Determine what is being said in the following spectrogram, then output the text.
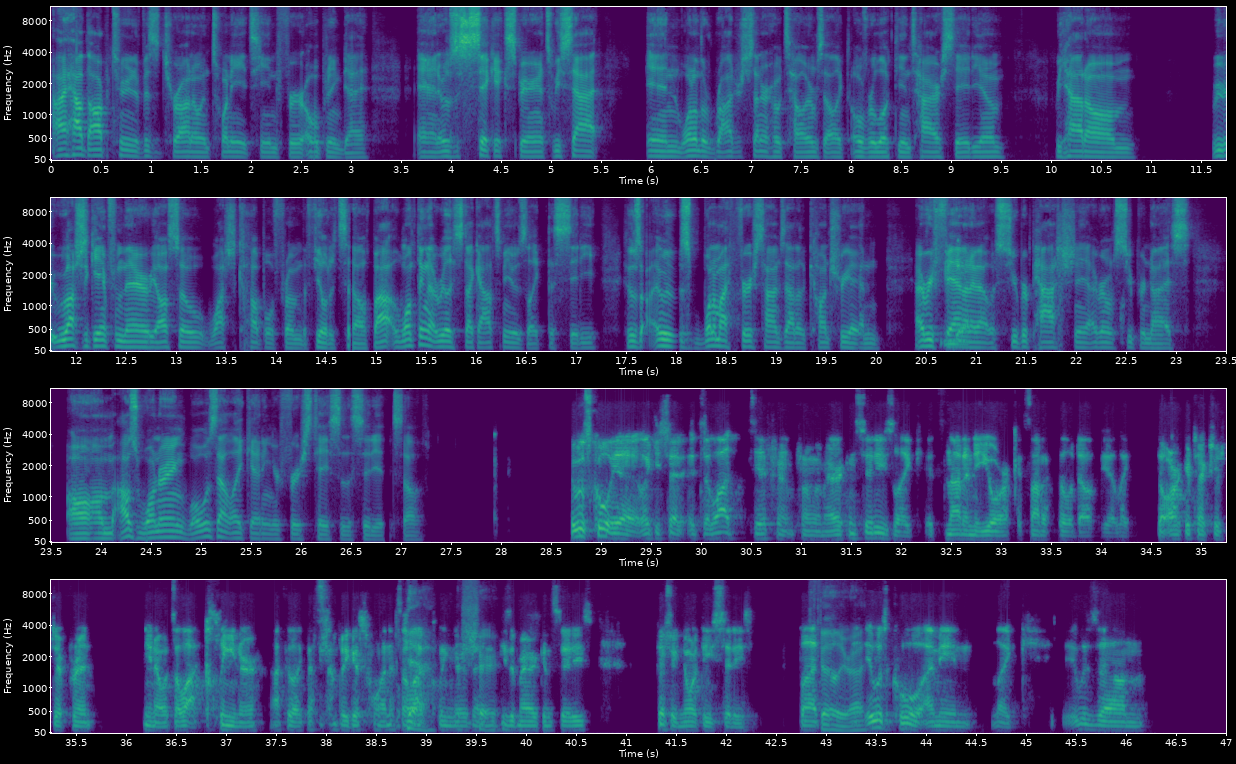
I had the opportunity to visit Toronto in 2018 for opening day, and it was a sick experience. We sat in one of the Rogers Center hotel rooms that like overlooked the entire stadium. We had um we, watched the game from there. We also watched a couple from the field itself. But one thing that really stuck out to me was like the city. It was it was one of my first times out of the country, and every fan yeah. that I met was super passionate. Everyone was super nice. Um, I was wondering, what was that like getting your first taste of the city itself? It was cool, yeah. Like you said, it's a lot different from American cities. Like it's not a New York, it's not a Philadelphia. Like the architecture is different. You know, it's a lot cleaner. I feel like that's the biggest one. It's a yeah, lot cleaner than these American cities especially northeast cities. But Philly, right? it was cool. I mean, like it was um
